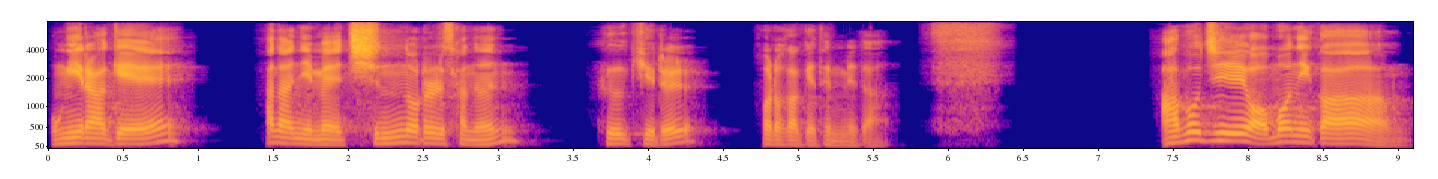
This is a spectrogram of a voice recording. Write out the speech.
동일하게 하나님의 진노를 사는 그 길을 걸어가게 됩니다. 아버지의 어머니가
